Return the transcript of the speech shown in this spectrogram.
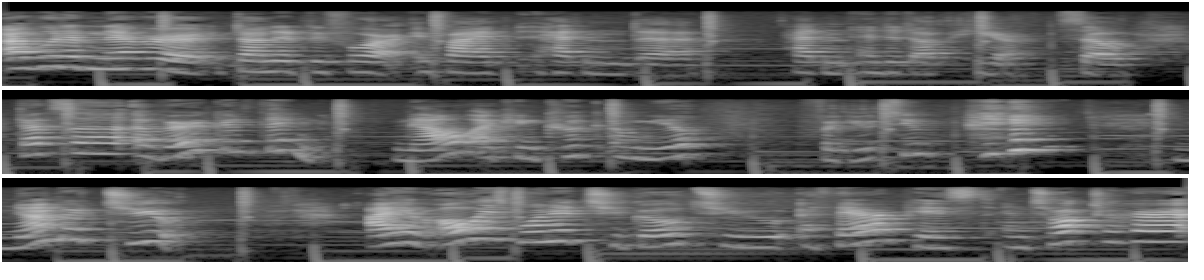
I would have never done it before if I hadn't uh, hadn't ended up here so that's a, a very good thing now I can cook a meal for you too number two I have always wanted to go to a therapist and talk to her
